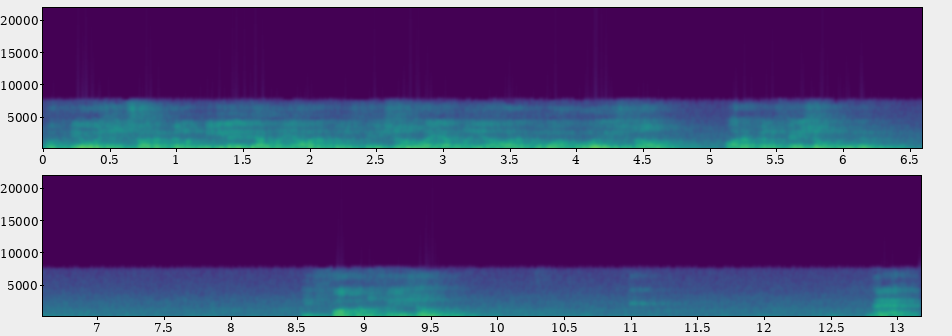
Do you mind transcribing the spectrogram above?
Porque hoje a gente ora pelo milho, aí amanhã ora pelo feijão, aí amanhã ora pelo arroz, não, ora pelo feijão primeiro. E foca no feijão né?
